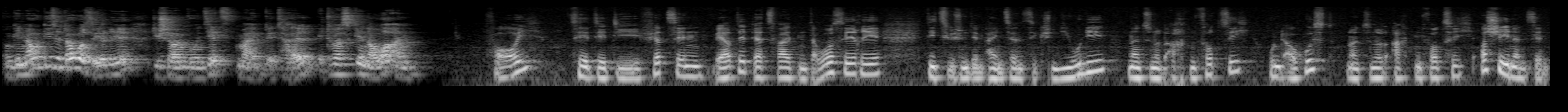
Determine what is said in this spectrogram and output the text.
Und genau diese Dauerserie, die schauen wir uns jetzt mal im Detail etwas genauer an. Vor euch seht ihr die 14 Werte der zweiten Dauerserie, die zwischen dem 21. Juni 1948 und August 1948 erschienen sind.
